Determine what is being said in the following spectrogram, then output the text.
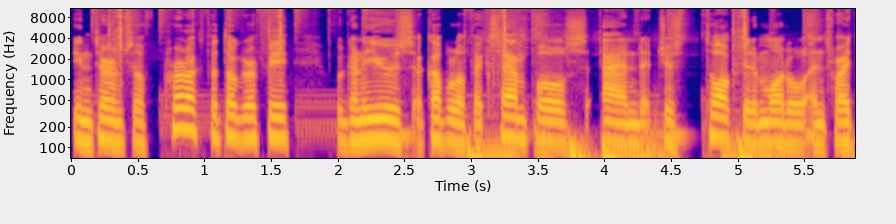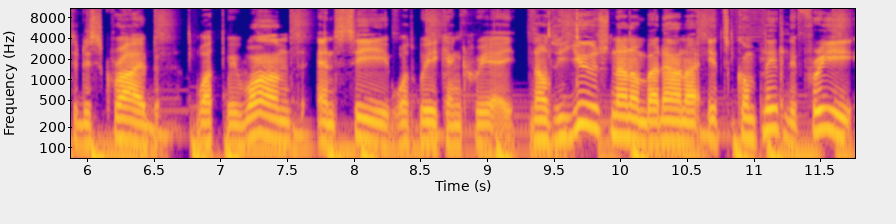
in terms of product photography. We're gonna use a couple of examples and just talk to the model and try to describe what we want and see what we can create. Now to use Nano Banana it's completely free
